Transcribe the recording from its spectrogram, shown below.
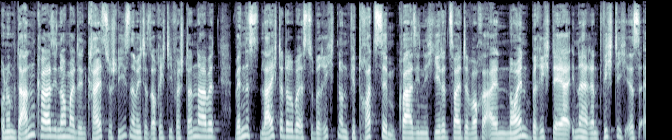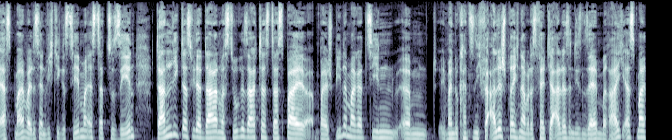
Und um dann quasi nochmal den Kreis zu schließen, damit ich das auch richtig verstanden habe, wenn es leichter darüber ist zu berichten und wir trotzdem quasi nicht jede zweite Woche einen neuen Bericht, der ja inhärent wichtig ist, erstmal, weil es ja ein wichtiges Thema ist, dazu sehen, dann liegt das wieder daran, was du gesagt hast, dass bei, bei Spielemagazinen, ähm, ich meine, du kannst nicht für alle sprechen, aber das fällt ja alles in diesen selben Bereich erstmal,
